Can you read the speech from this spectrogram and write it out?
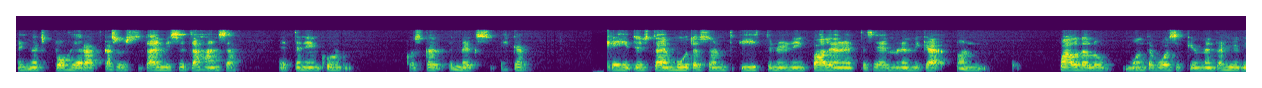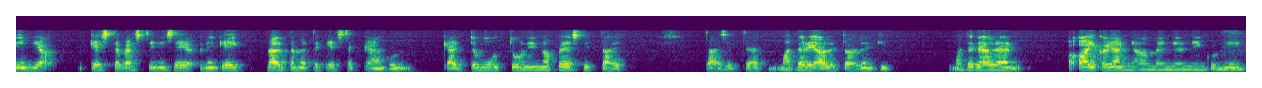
esimerkiksi pohjaratkaisussa tai missä tahansa, että niin kuin, koska esimerkiksi ehkä kehitys tai muutos on kiihtynyt niin paljon, että se, mikä on palvelu monta vuosikymmentä hyvin ja kestävästi, niin se jotenkin ei välttämättä kestäkään, kun käyttö muuttuu niin nopeasti tai, tai sitten materiaalit on jotenkin, materiaalien aikajänne on mennyt niin, kuin niin,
